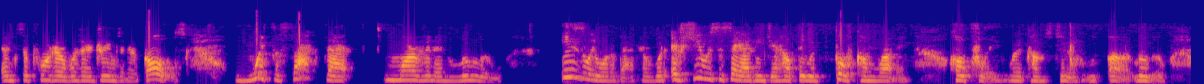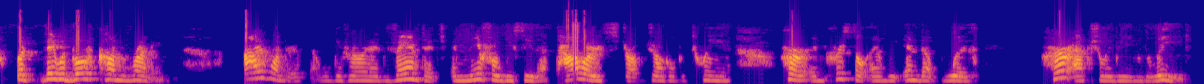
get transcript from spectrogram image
and support her with her dreams and her goals. With the fact that Marvin and Lulu easily want to back her. But if she was to say, I need your help, they would both come running, hopefully, when it comes to uh, Lulu. But they would both come running. I wonder if that will give her an advantage, and therefore we see that power struggle between her and Crystal, and we end up with her actually being the lead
